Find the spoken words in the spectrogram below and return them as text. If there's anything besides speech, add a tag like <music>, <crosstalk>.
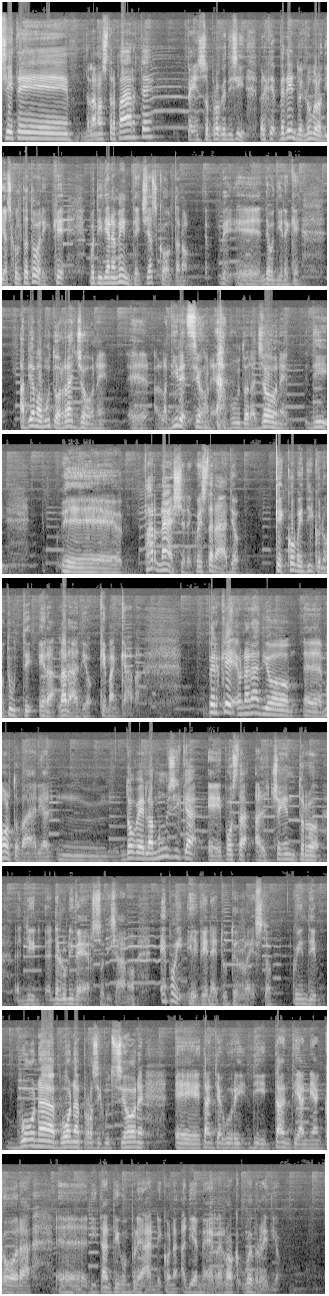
Siete dalla nostra parte? Penso proprio di sì, perché vedendo il numero di ascoltatori che quotidianamente ci ascoltano, beh, eh, devo dire che abbiamo avuto ragione, eh, la direzione <laughs> ha avuto ragione di eh, far nascere questa radio che, come dicono tutti, era la radio che mancava perché è una radio eh, molto varia, mh, mm, dove la musica è posta al centro eh, di, dell'universo, diciamo, e poi eh, viene tutto il resto. Quindi buona, buona prosecuzione e tanti auguri di tanti anni ancora, eh, di tanti compleanni con ADMR Rock Web Radio.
